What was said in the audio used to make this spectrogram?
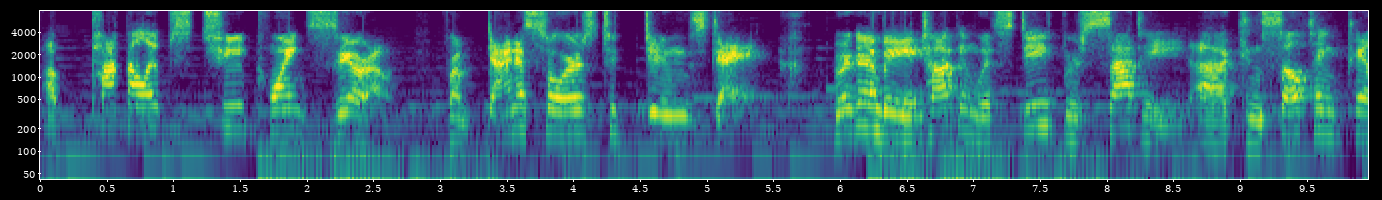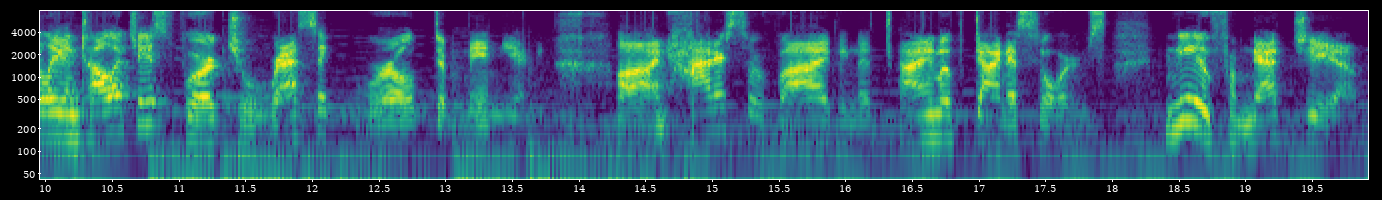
Apocalypse 2.0 From Dinosaurs to Doomsday. We're going to be talking with Steve Brusatte, a consulting paleontologist for Jurassic World Dominion, on how to survive in the time of dinosaurs, new from Nat Geo.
